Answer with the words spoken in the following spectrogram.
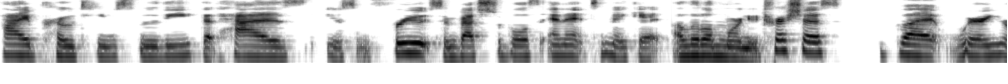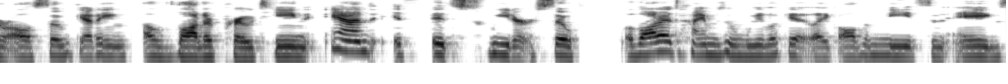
high protein smoothie that has, you know, some fruit, some vegetables in it to make it a little more nutritious, but where you're also getting a lot of protein and it's, it's sweeter. So a lot of times when we look at like all the meats and eggs,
